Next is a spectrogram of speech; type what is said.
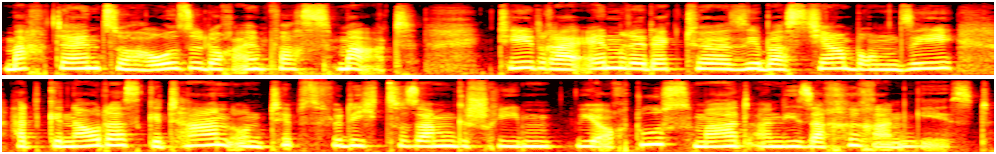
Mach dein Zuhause doch einfach smart. T3N-Redakteur Sebastien Bonset hat genau das getan und Tipps für dich zusammengeschrieben, wie auch du smart an die Sache rangehst.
